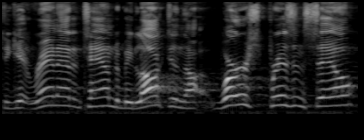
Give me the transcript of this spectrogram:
to get ran out of town, to be locked in the worst prison cell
